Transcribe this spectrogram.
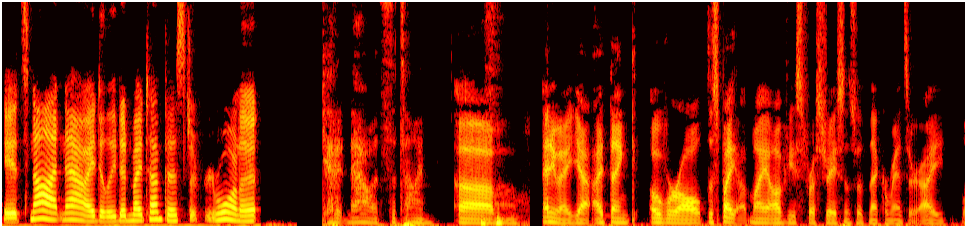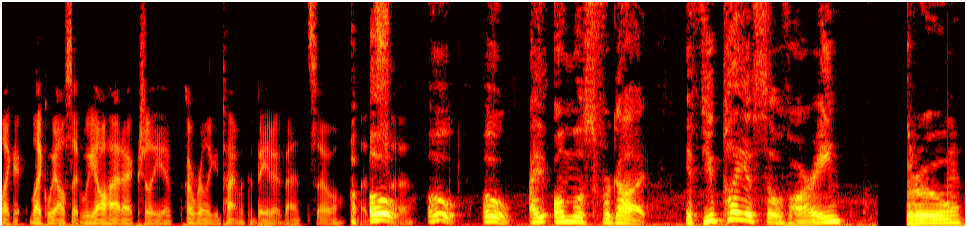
It's not now. I deleted my Tempest if you want it. Get it now. It's the time. Um. anyway, yeah, I think overall, despite my obvious frustrations with Necromancer, I like it. like we all said, we all had actually a, a really good time with the beta event. So that's, oh, uh, oh, oh! I almost forgot. If you play a Sylvari through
